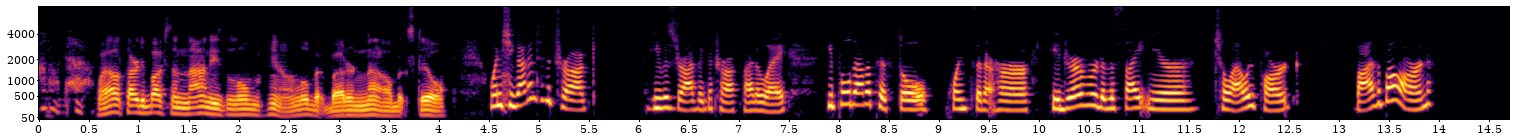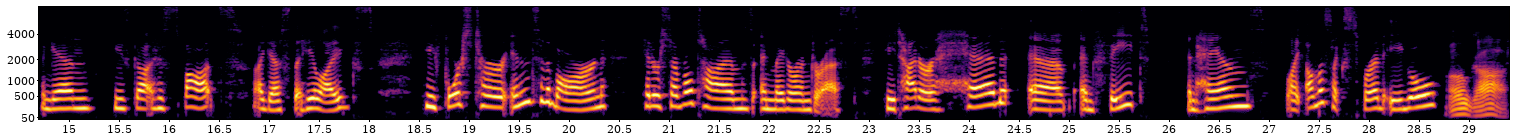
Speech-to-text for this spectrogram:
I don't know. Well, thirty bucks in the nineties, a little, you know, a little bit better than now, but still. When she got into the truck, he was driving a truck, by the way. He pulled out a pistol, points it at her. He drove her to the site near Chilhowee Park by the barn. Again, he's got his spots, I guess, that he likes. He forced her into the barn, hit her several times, and made her undress. He tied her head uh, and feet and hands, like almost like spread eagle, Oh God.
